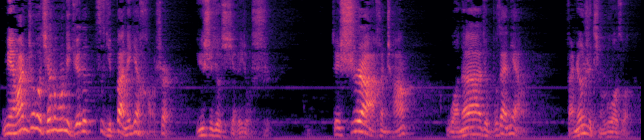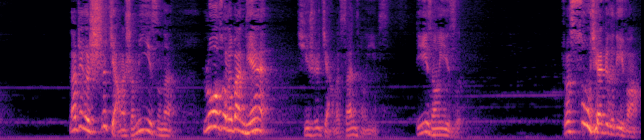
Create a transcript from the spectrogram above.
免完之后，乾隆皇帝觉得自己办了一件好事儿，于是就写了一首诗。这诗啊很长，我呢就不再念了，反正是挺啰嗦的。那这个诗讲了什么意思呢？啰嗦了半天。其实讲了三层意思。第一层意思说，宿迁这个地方，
